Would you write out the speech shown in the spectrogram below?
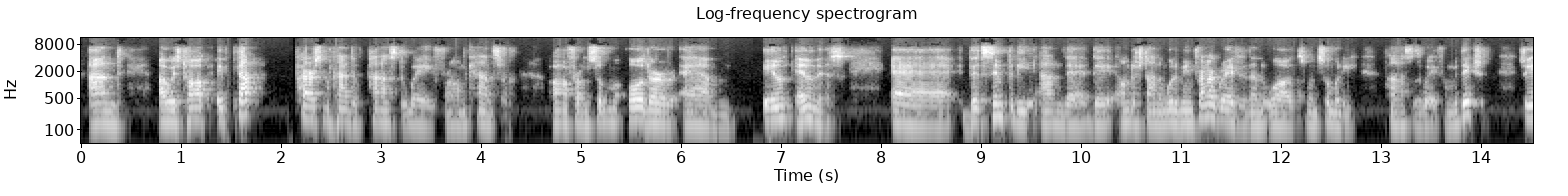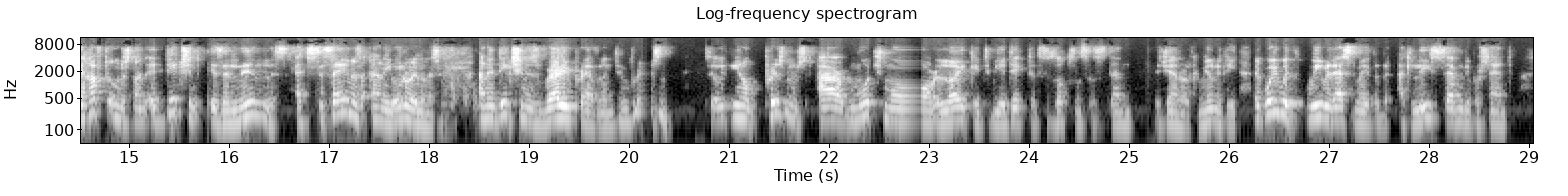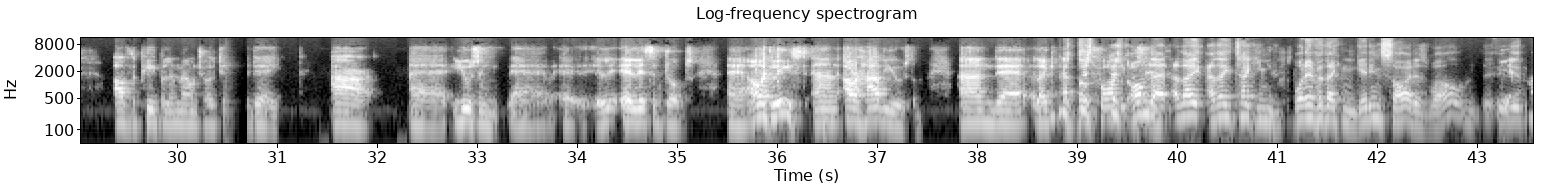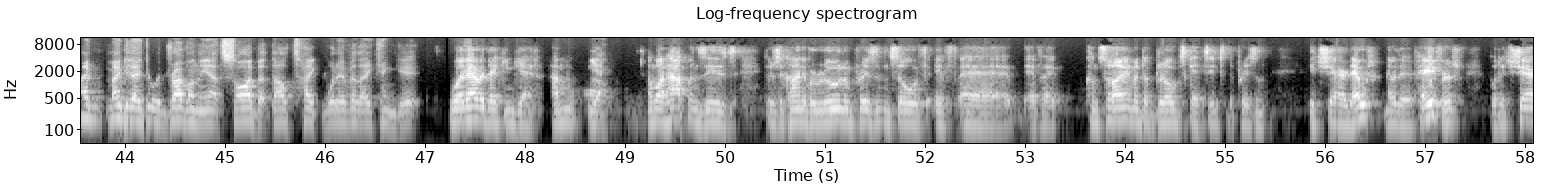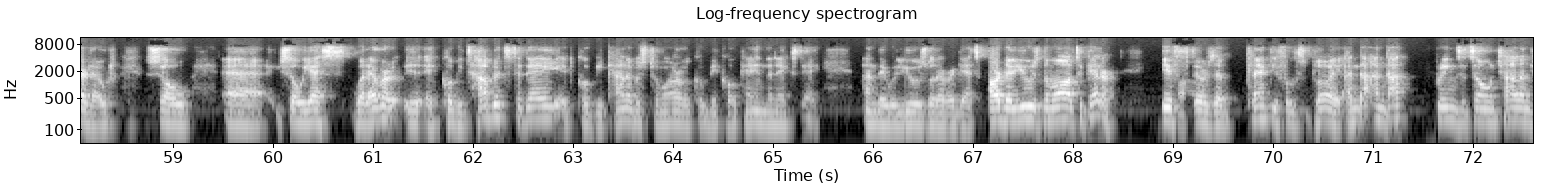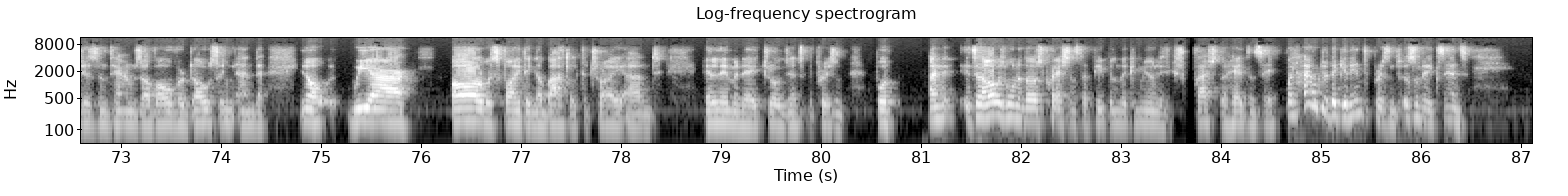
And I was talking, if that person had have passed away from cancer or from some other um, Ill, illness, uh, the sympathy and the, the, understanding would have been far greater than it was when somebody passes away from addiction. So you have to understand addiction is an illness. It's the same as any other illness. And addiction is very prevalent in prison. So, you know, prisoners are much more likely to be addicted to substances than the general community. Like we would we would estimate that at least 70% of the people in Mountjoy today are uh, using uh, illicit drugs, uh, or at least, and or have used them, and uh, like just, just, just, on that, are they are they taking whatever they can get inside as well? Yeah. Maybe, maybe yeah. they do a drug on the outside, but they'll take whatever they can get. Whatever they can get, um, wow. yeah. And what happens is there's a kind of a rule in prison. So if if uh, if a consignment of drugs gets into the prison, it's shared out. Now they pay for it, but it's shared out. So uh, so yes, whatever it, it, could be tablets today, it could be cannabis tomorrow, it could be cocaine the next day, and they will use whatever gets, or they'll use them all together if wow. there's a plentiful supply, and and that brings its own challenges in terms of overdosing, and uh, you know we are always fighting a battle to try and eliminate drugs into the prison, but and it's always one of those questions that people in the community scratch their heads and say, well, how do they get into prison? It doesn't make sense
